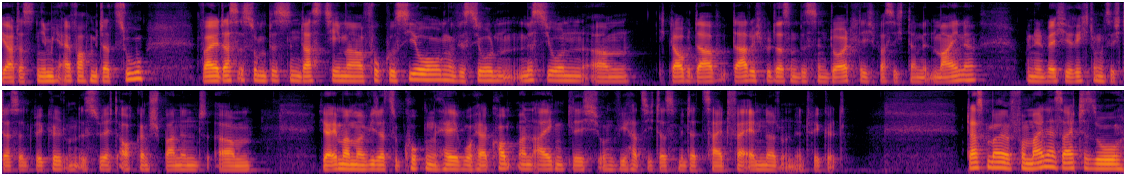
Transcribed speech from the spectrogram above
ja, das nehme ich einfach mit dazu, weil das ist so ein bisschen das Thema Fokussierung, Vision, Mission. Ähm, ich glaube, da, dadurch wird das ein bisschen deutlich, was ich damit meine und in welche Richtung sich das entwickelt und ist vielleicht auch ganz spannend. Ähm, ja immer mal wieder zu gucken, hey, woher kommt man eigentlich und wie hat sich das mit der Zeit verändert und entwickelt. Das mal von meiner Seite so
